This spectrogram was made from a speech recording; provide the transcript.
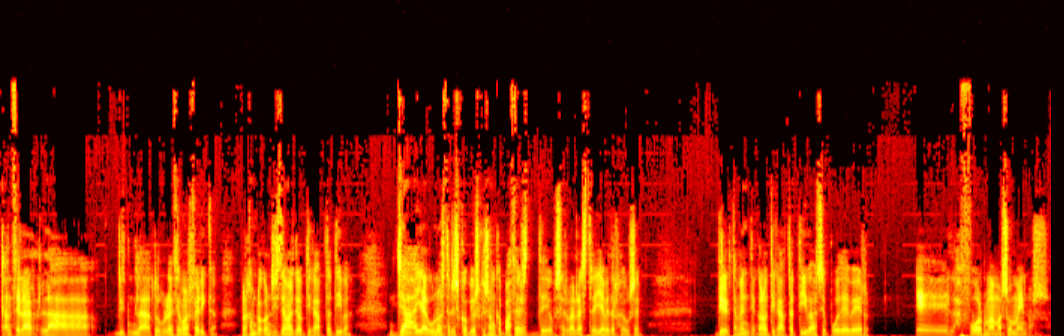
cancelar la, turbulencia atmosférica, por ejemplo, con sistemas de óptica adaptativa, ya hay algunos telescopios que son capaces de observar la estrella Betelgeuse directamente. Con óptica adaptativa se puede ver eh, la forma, más o menos.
